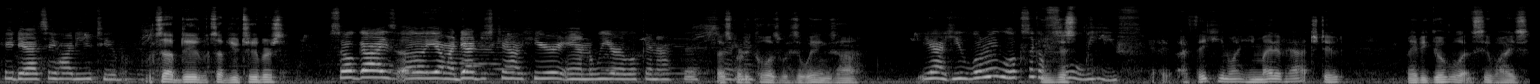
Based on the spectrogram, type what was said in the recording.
Hey, Dad, say hi to YouTube. What's up, dude? What's up, YouTubers? So, guys, uh, yeah, my dad just came out here, and we are looking at this. That's pretty cool. His, his wings, huh? Yeah, he literally looks like a full just- leaf. I think he might he might have hatched, dude. Maybe Google it and see why he's.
